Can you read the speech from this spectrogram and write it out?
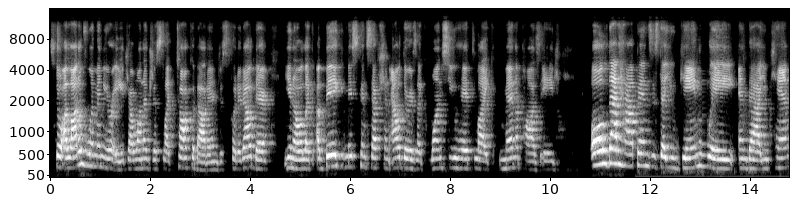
So a lot of women your age, I want to just like talk about it and just put it out there you know like a big misconception out there is like once you hit like menopause age all that happens is that you gain weight and that you can't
